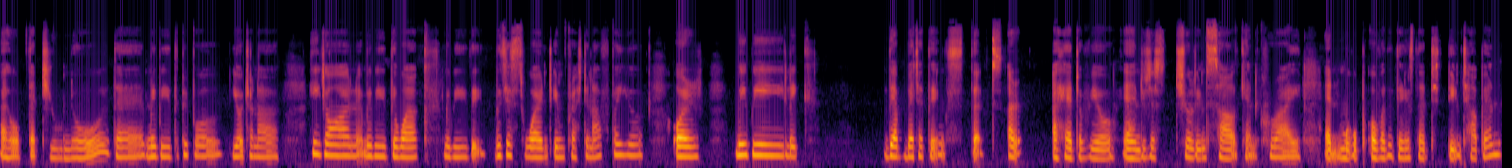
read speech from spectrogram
I hope that you know that maybe the people you're trying to hit on, maybe the work, maybe they, they just weren't impressed enough by you, or maybe like there are better things that are ahead of you and you just shouldn't sulk and cry and mope over the things that didn't happen.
